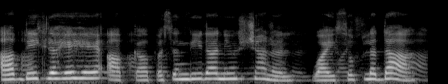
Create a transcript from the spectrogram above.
आप देख रहे हैं आपका पसंदीदा news channel voice of Ladakh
